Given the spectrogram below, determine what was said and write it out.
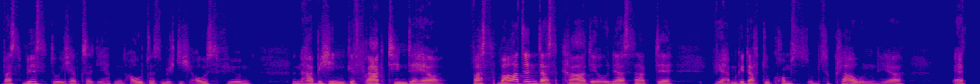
was willst du? Ich habe gesagt, ich habe ein Auto, das möchte ich ausführen. Dann habe ich ihn gefragt hinterher, was war denn das gerade? Und er sagte, wir haben gedacht, du kommst, um zu klauen. Ja? Er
